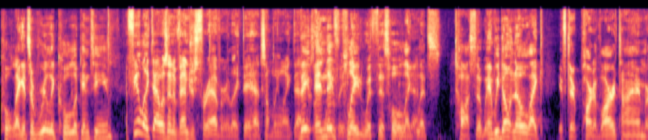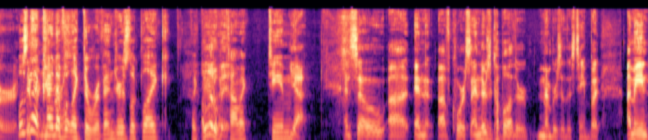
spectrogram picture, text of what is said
cool. Like it's a really cool looking team. I feel like that was in Avengers Forever. Like they had something like that. They It was a and they've quality- played with this whole like Yeah. let's toss it, and we don't know like if they're part of our time or Wasn't that different kind of what like the Revengers looked like? Like the, little the bit. comic team. Yeah. And so, uh, and of course, and there's a couple other members of this team, but I mean,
